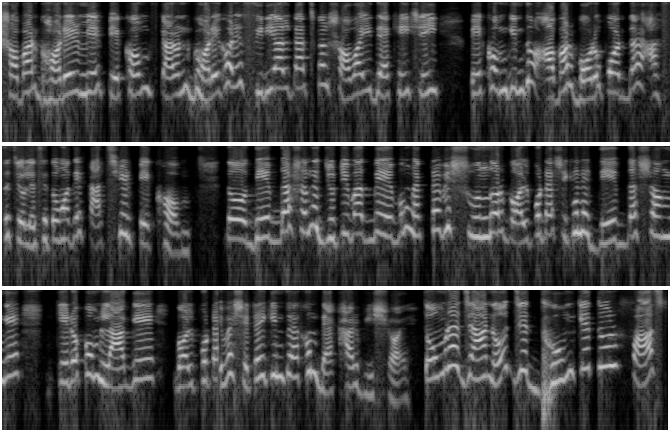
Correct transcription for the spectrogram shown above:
সবার ঘরের মেয়ে পেখম, কারণ ঘরে ঘরে সিরিয়ালটা আজকাল সবাই দেখেই, সেই পেখম কিন্তু আবার বড় পর্দায় আসতে চলেছে, তোমাদের কাছের পেখম। তো দেবদার সঙ্গে জুটি বাঁধবে এবং একটা বেশ সুন্দর গল্পটা সেখানে দেবদার সঙ্গে কীরকম লাগে গল্পটা, এবার সেটাই কিন্তু এখন দেখার বিষয়। তোমরা জানো যে ধূমকেতুর ফার্স্ট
